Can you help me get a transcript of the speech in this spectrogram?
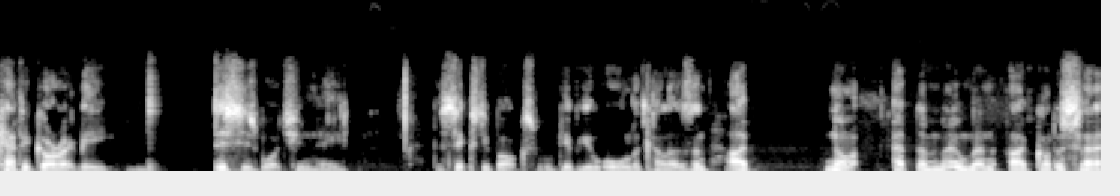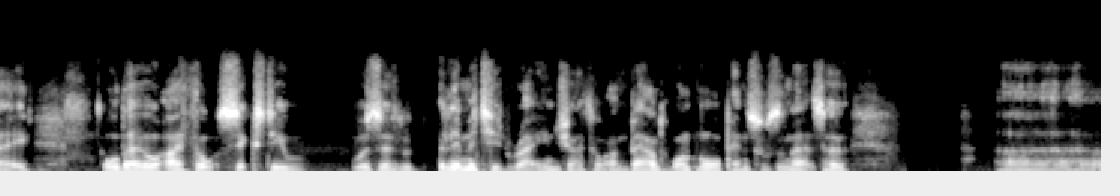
categorically. This is what you need. The 60 box will give you all the colors, and I, not at the moment. I've got to say, although I thought 60 was a, a limited range, I thought I'm bound to want more pencils than that. So. Uh,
